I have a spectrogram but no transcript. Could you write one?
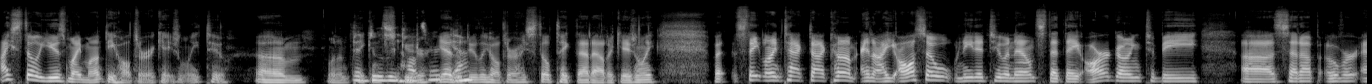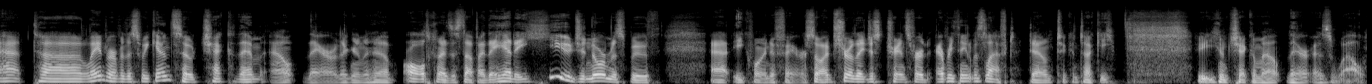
I still use my Monty halter occasionally too. Um, when I'm The taking scooter, halter, yeah, yeah. the Dually halter. I still take that out occasionally. But statelinetack.com. And I also needed to announce that they are going to be uh, set up over at uh, Land Rover this weekend. So check them out there. They're going to have all kinds of stuff. They had a huge, enormous booth at Equine Affaire. So I'm sure they just transferred everything that was left down to Kentucky. You can check them out there as well.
